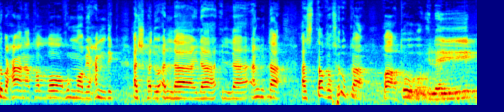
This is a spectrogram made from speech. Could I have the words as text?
سبحانك اللهم بحمدك أشهد أن لا إله إلا أنت أستغفرك وأتوب إليك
